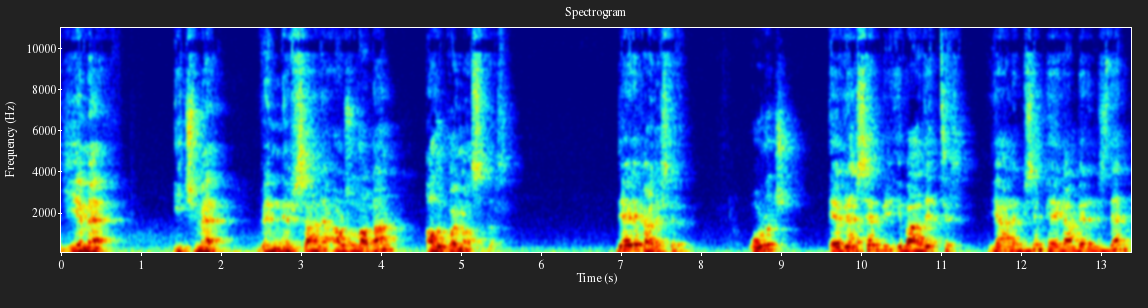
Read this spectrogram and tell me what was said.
yeme, içme ve nefsane arzulardan alıkoymasıdır. Değerli kardeşlerim, oruç evrensel bir ibadettir. Yani bizim peygamberimizden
